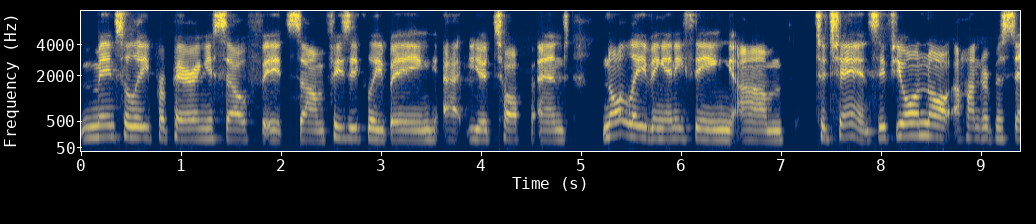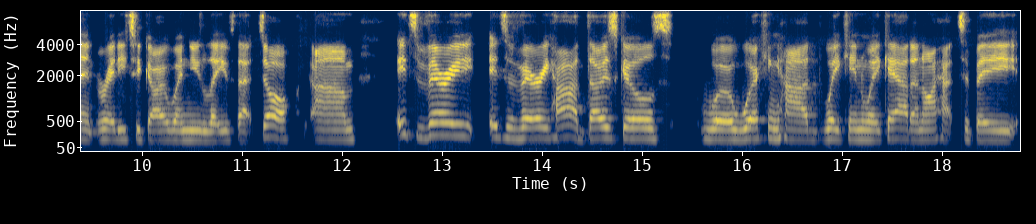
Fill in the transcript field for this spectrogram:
mentally preparing yourself, it's um, physically being at your top, and not leaving anything um, to chance. If you're not 100% ready to go when you leave that dock. Um, it's very it's very hard. Those girls were working hard week in week out, and I had to be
